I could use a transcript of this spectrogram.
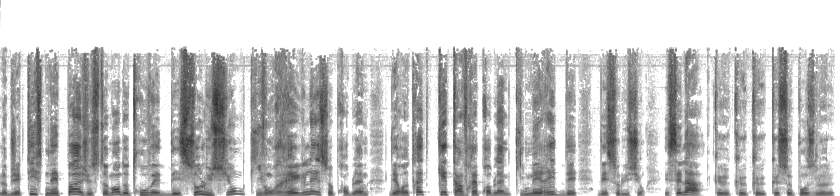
L'objectif n'est pas justement de trouver des solutions qui vont régler ce problème des retraites, qui est un vrai problème, qui mérite des, solutions. Et c'est là que, se pose le,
